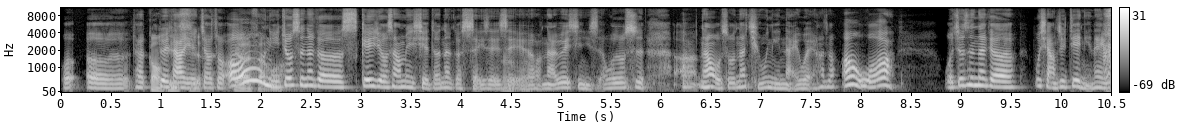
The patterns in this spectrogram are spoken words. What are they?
我呃，他对他也叫做哦，你就是那个 schedule 上面写的那个谁谁谁，然后哪位心理师？我说是啊，然后我说那请问你哪一位？他说哦，我我就是那个不想去见你那一位，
